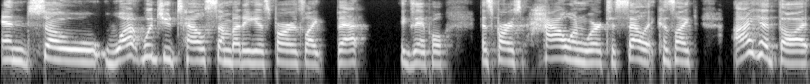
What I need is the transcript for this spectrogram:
and so what would you tell somebody as far as like that example as far as how and where to sell it. Because like i had thought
